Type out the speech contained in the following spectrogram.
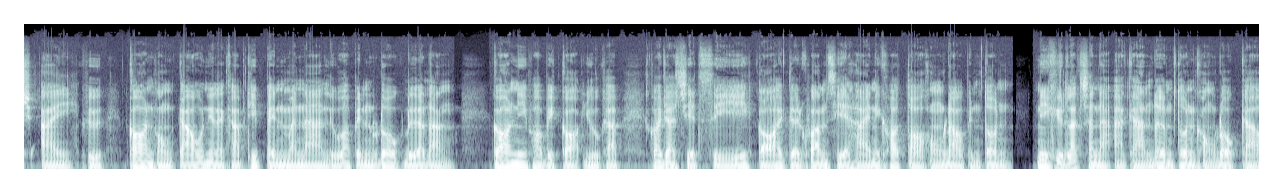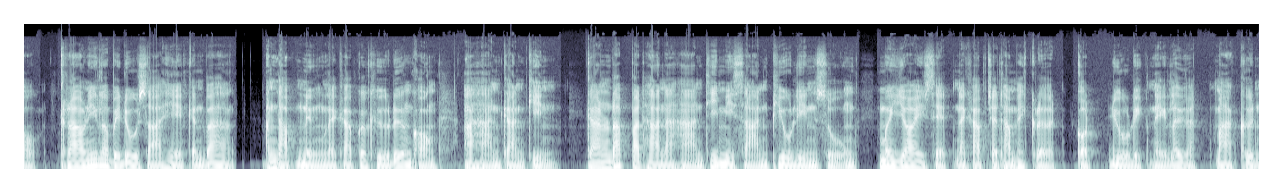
H I คือก้อนของเกาต์นี่แหละครับที่เป็นมานานหรือว่าเป็นโรคเรื้อรัง ก้อนนี้พอไปเกาะอยู่ครับ ก็จะเสียดสีก่อให้เกิดความเสียหายในข้อต่อของเราเป็นต้น นี่คือลักษณะอาการเริ่มต้นของโรคเกาต์คราวนี้เราไปดูสาเหตุกันบ้าง อันดับหนึ่งเลยครับก็คือเรื่องของอาหารการกิน การรับประทานอาหารที่มีสารพิวรีนสูง เมื่อย่อยเสร็จนะครับจะทำให้เกิดกรดยูริกในเลือดมากขึ้น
